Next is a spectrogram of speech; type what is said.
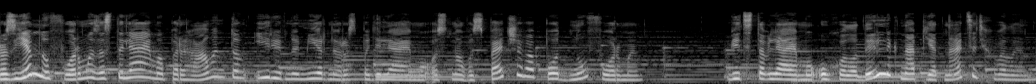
Роз'ємну форму застеляємо пергаментом і рівномірно розподіляємо основу з печива по дну форми. Відставляємо у холодильник на 15 хвилин.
